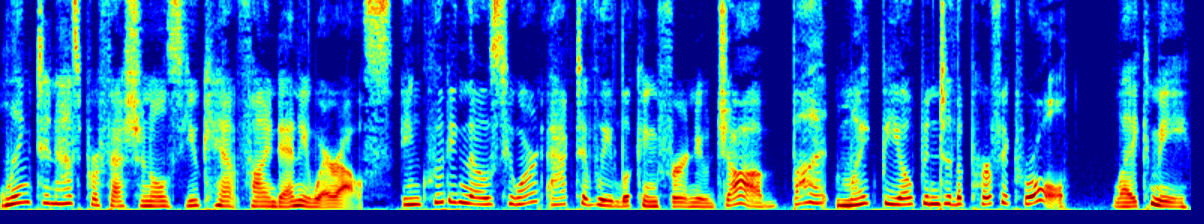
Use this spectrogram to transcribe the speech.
LinkedIn has professionals you can't find anywhere else, including those who aren't actively looking for a new job but might be open to the perfect role, like me.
